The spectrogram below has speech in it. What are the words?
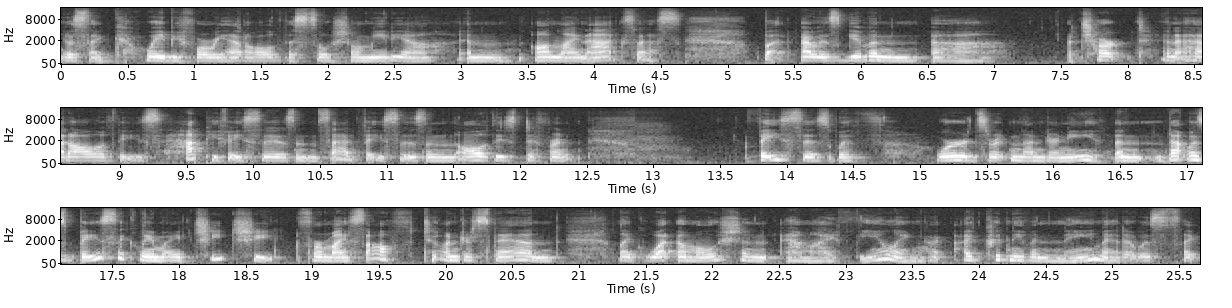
it was like way before we had all of this social media and online access. But I was given uh, a chart and it had all of these happy faces and sad faces and all of these different faces with words written underneath. And that was basically my cheat sheet for myself to understand like what emotion am I feeling? I, I couldn't even name it. It was like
